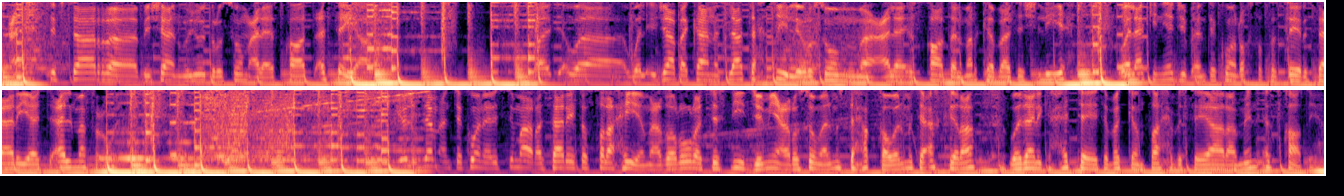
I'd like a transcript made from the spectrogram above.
عن استفسار بشأن وجود رسوم على إسقاط السيارة. والإجابة كانت لا تحصيل لرسوم على إسقاط المركبة تشليح ولكن يجب أن تكون رخصة السير سارية المفعول. يلزم أن تكون الاستمارة سارية الصلاحية مع ضرورة تسديد جميع الرسوم المستحقة والمتأخرة وذلك حتى يتمكن صاحب السيارة من إسقاطها.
